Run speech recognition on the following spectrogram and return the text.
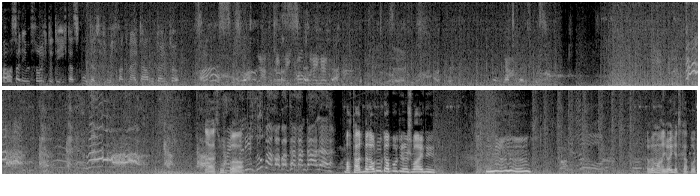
Außerdem fürchtete ich, dass Scooter sich in mich verknallt haben könnte. Was? Lass mich nicht umbringen! Ganz kleines bisschen. Ja, super. Macht halt mein Auto kaputt, ihr Schweine. Dafür mache ich euch jetzt kaputt.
